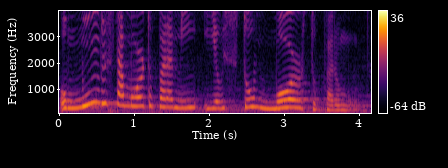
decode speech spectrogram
O mundo está morto para mim e eu estou morto para o mundo.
